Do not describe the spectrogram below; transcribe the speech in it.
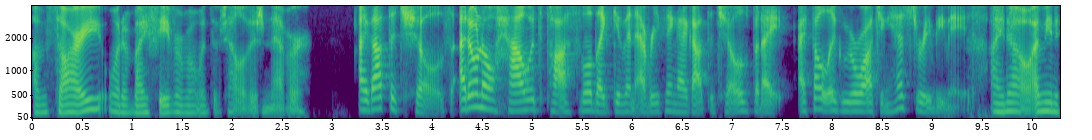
I'm sorry, one of my favorite moments of television ever. I got the chills. I don't know how it's possible, like given everything, I got the chills, but I, I felt like we were watching history be made. I know. I mean,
